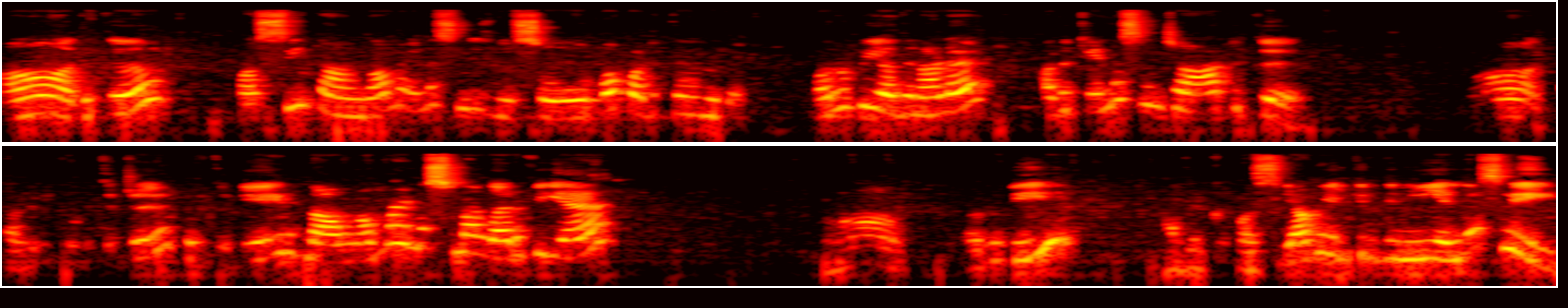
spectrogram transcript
ஆஹ் அதுக்கு பசி தாங்காம என்ன செஞ்சது? சோகமா படுத்திருந்தது. அருவி அதனால அதுக்கு என்ன செஞ்ச ஆட்டுக்கு? ஆஹ் தள்ளி கொடுத்துட்டு கொடுத்துட்டே இருந்தா. அவங்க அம்மா என்ன சொன்னாங்க? அருவிய? ஆஹ் அருவி அதுக்கு பசியாக இருக்கிறது. நீ என்ன செய்?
